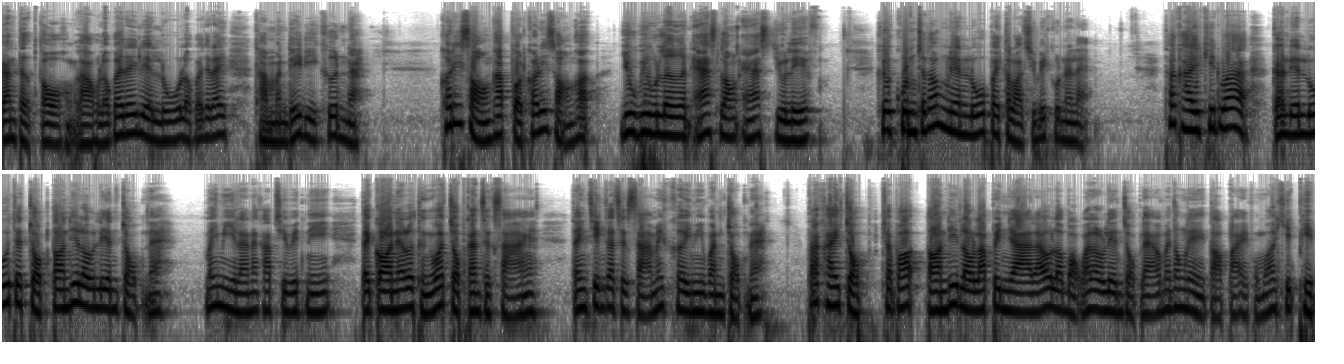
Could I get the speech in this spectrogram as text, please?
การเติบโตของเราเราก็ได้เรียนรู้เราก็จะได้ทำมันได้ดีขึ้นนะข้อที่ 2 ครับกฎข้อที่2ก็ you will learn as long as you live คือคุณจะต้องเรียนรู้ไปตลอดชีวิตคุณนั่นแหละ ถ้าใครคิดว่าการเรียนรู้จะจบตอนที่เราเรียนจบนะไม่มีแล้วนะครับชีวิตนี้ แต่ก่อนเนี่ยเราถึงว่าจบการศึกษาไงแต่จริงๆการศึกษาไม่เคยมีวันจบนะถ้าใครจบ เฉพาะตอนที่เรารับปริญญาแล้วเราบอกว่าเราเรียนจบแล้วไม่ต้องเรียนต่อไป ผมว่าคิดผิด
